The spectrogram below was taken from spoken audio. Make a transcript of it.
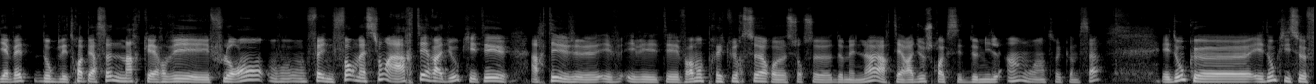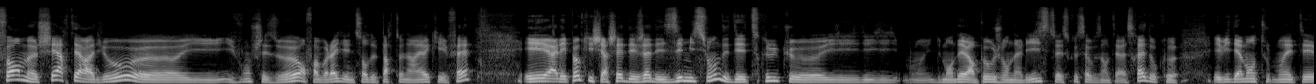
y avait donc les trois personnes, Marc, Hervé et Florent, ont fait une formation à Arte Radio qui était Arte était vraiment précurseur sur ce domaine-là. Arte Radio, je crois que c'est 2001 ou un truc comme ça. Et donc, euh, et donc ils se forment chez Arte Radio, euh, ils, vont chez eux, enfin voilà, il y a une sorte de partenariat qui est fait. Et à l'époque, ils cherchaient déjà des émissions, des, trucs, euh, ils, demandaient un peu aux journalistes, est-ce que ça vous intéresserait? Donc évidemment, tout le monde était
